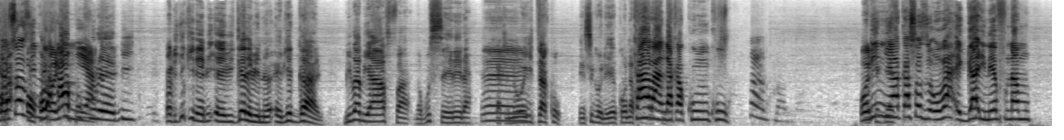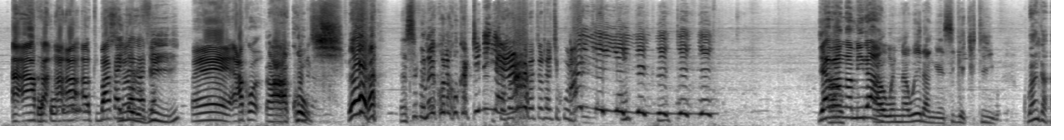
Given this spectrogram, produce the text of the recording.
Kasozi okola ng'olinnya. upgrade. kati jukira ebi- ebigere bino ebyeggaali biba byafa nga buseerera. Kati Eh. n'oyitako. Ensigo neyekoona kaabanga kakunku. Olinnya akasozi oba eggaali neefunamu a- aka- O- o- a- a- bakayita katya? n'oluviiri Eh, ako ako. Eh, ensigo neyekoonako katidinya mirambo wenaweeranga ensigo ekitiibwa kubanga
